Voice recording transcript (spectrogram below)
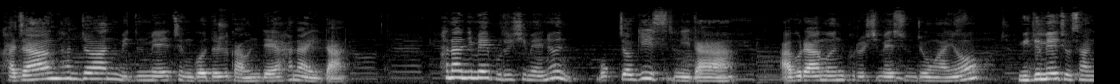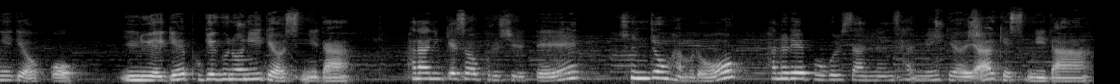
가장 현저한 믿음의 증거들 가운데 하나이다. 하나님의 부르심에는 목적이 있습니다. 아브라함은 부르심에 순종하여 믿음의 조상이 되었고 인류에게 복의 근원이 되었습니다. 하나님께서 부르실 때 순종함으로 하늘의 복을 쌓는 삶이 되어야겠습니다.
